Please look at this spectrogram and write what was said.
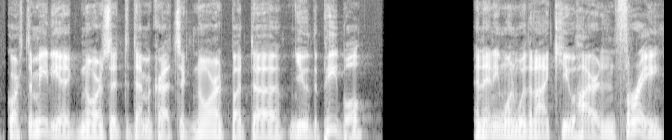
Of course, the media ignores it, the Democrats ignore it, but uh, you, the people, and anyone with an IQ higher than three.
